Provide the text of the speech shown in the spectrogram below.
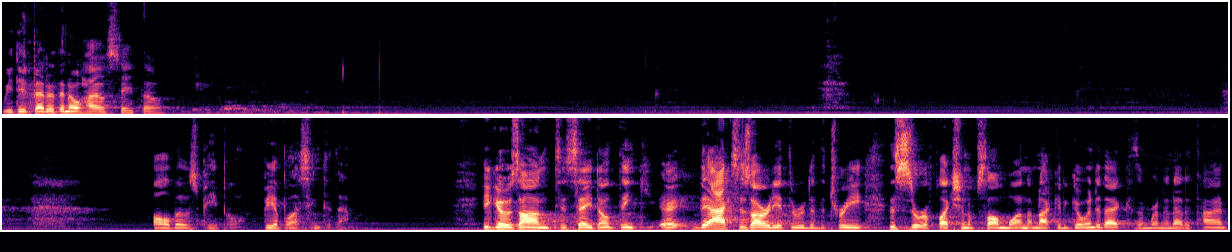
We did better than Ohio State, though. Those people, be a blessing to them. He goes on to say, Don't think uh, the axe is already at the root of the tree. This is a reflection of Psalm 1. I'm not going to go into that because I'm running out of time.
